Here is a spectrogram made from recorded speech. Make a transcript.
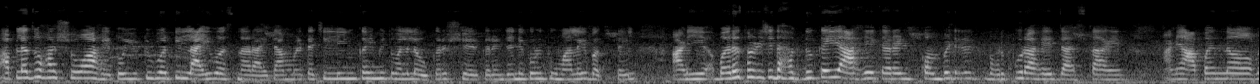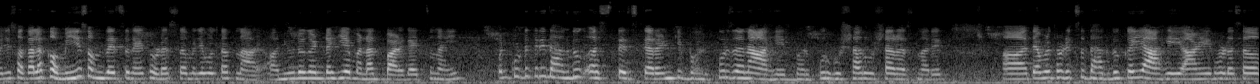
आपला जो हा शो आहे तो यूट्यूबवरती लाईव्ह असणार आहे. त्यामुळे त्याची लिंकही मी तुम्हाला लवकरच शेअर करेन जेणेकरून तुम्हालाही बघता येईल. आणि बरं थोडीशी धाकधुकही आहे कारण कॉम्पिटिटर भरपूर आहेत जास्त आहेत. आणि आपण म्हणजे स्वतःला कमीही समजायचं नाही थोडंसं म्हणजे बोलतात ना अं, न्यूनगंडही मनात बाळगायचं नाही. पण कुठेतरी धाकधूक असतेच कारण की भरपूर जण आहेत भरपूर हुशार हुशार असणार आहेत. त्यामुळे थोडंसं धाकधूकही आहे आणि थोडंसं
